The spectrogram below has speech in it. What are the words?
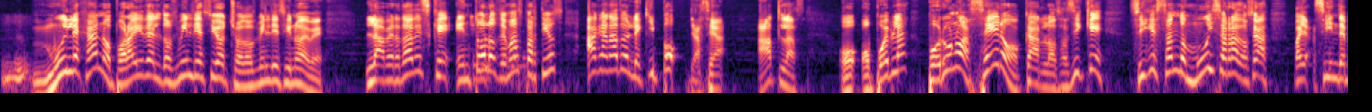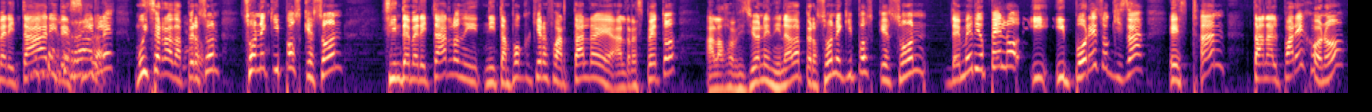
muy lejano, por ahí del 2018-2019. La verdad es que en todos los demás partidos ha ganado el equipo, ya sea Atlas o, o, Puebla, por 1 a 0, Carlos. Así que sigue estando muy cerrado. O sea, vaya, sin demeritar y decirle, muy cerrada. Pero son, son equipos que son, sin demeritarlo, ni, ni tampoco quiero faltarle al respeto a las aficiones ni nada, pero son equipos que son de medio pelo y, y por eso quizá están tan al parejo, ¿no?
